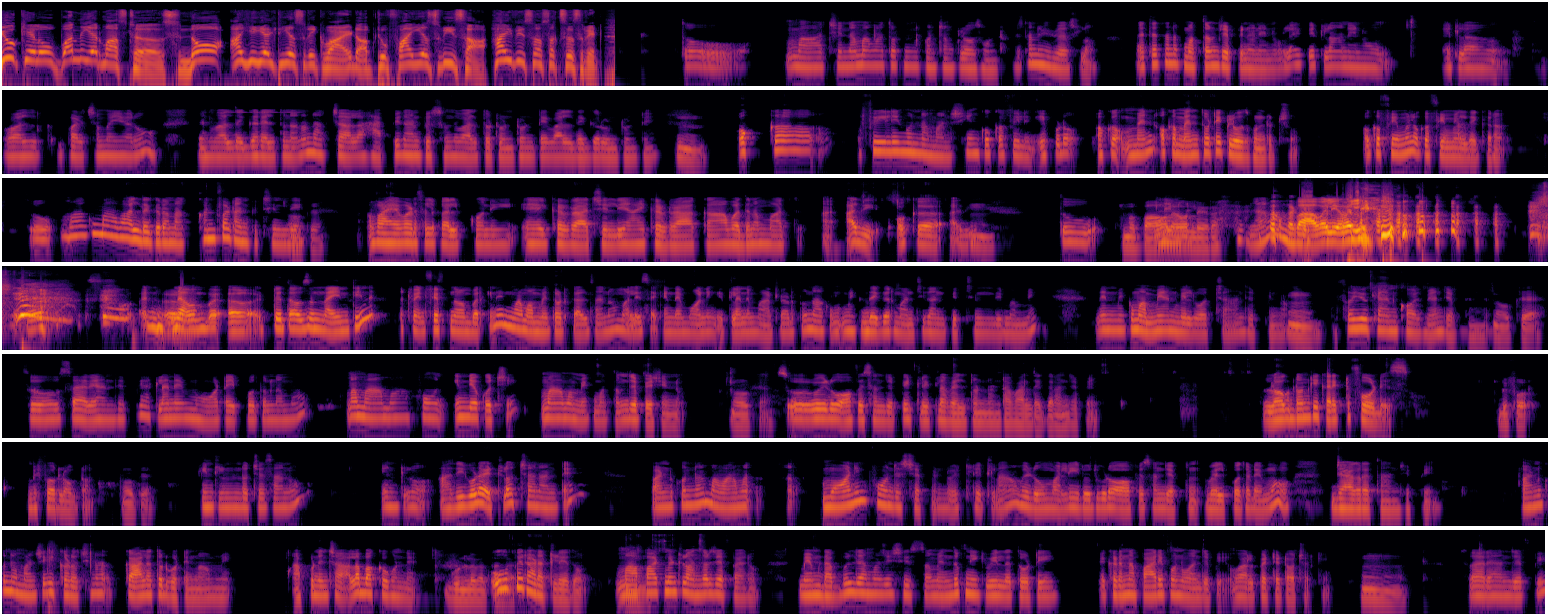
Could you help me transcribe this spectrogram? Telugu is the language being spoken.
One year masters. No E IELTS required up to 5 years visa. High visa success rate. తో మా చిన్న మామతో కొంచెం క్లోజ్ ఉంటుండే తను యూఎస్లో అయితే తనకు మొత్తం చెప్పిన నేను లైక్ ఇట్లా నేను ఇట్లా వాళ్ళు పరిచయం అయ్యారు నేను వాళ్ళ దగ్గర వెళ్తున్నాను నాకు చాలా హ్యాపీగా అనిపిస్తుంది వాళ్ళతో ఉంటుంటే వాళ్ళ దగ్గర ఉంటుంటే. ఒక్క ఫీలింగ్ ఉన్న మనిషి ఇంకొక ఫీలింగ్ ఇప్పుడు ఒక మెన్ ఒక మెన్ తోటే క్లోజ్గా ఉండొచ్చు ఒక ఫీమేల్ ఒక ఫీమేల్ దగ్గర. సో మాకు మా వాళ్ళ దగ్గర నాకు కంఫర్ట్ అనిపించింది. వాయవడసలు కలుపుకొని ఇక్కడ రా చెల్లి ఇక్కడ రాక వదనం మాత్ అది ఒక అది. తో మా బావలు ఎవరు లేరా? బావలు ఎవరు లేరు. So November two thousand nineteen twenty fifth నవంబర్కి నేను మా మమ్మీ తోటి కలిసాను. మళ్ళీ సెకండ్ డే మార్నింగ్ ఇట్లానే మాట్లాడుతూ నాకు మీకు దగ్గర మంచిగా అనిపించింది మమ్మీ. నేను మీకు మమ్మీ అని పిలవచ్చా అని చెప్పిన. హ్మ్. So you can call me అని చెప్పింది. ఓకే. సో సరే అని చెప్పి అట్లనే మోట్ అయిపోతున్నాము. మా మామ ఫోన్ ఇండియాకి వచ్చి మా మమ్మీకి మొత్తం చెప్పేసిండు. ఓకే. సో వీడు ఆఫీస్ అని చెప్పి ఇట్లా ఇట్లా వెళ్తుండంట వాళ్ళ దగ్గర అని చెప్పి. లాక్డౌన్కి correct four days. Before. Before lockdown. Okay. ఇంట్లో నుండి వచ్చేసాను. ఇంట్లో అది కూడా ఎట్లా వచ్చానంటే పండుకున్న మా మామ మార్నింగ్ ఫోన్ చేసి చెప్పిండు. ఇట్లా ఇట్లా వీడు మళ్ళీ ఈరోజు కూడా ఆఫీస్ అని చెప్తు వెళ్ళిపోతాడేమో జాగ్రత్త అని చెప్పి. పండుకున్న మనిషికి ఇక్కడ వచ్చిన కాళ్ళతో కొట్టింది మా మమ్మీ. అప్పుడు నేను చాలా బక్కగా ఉండే. గుండెలో ఊపిరాడట్లేదు మా. అపార్ట్మెంట్లో అందరు చెప్పారు మేము డబ్బులు జమ చేసి ఇస్తాం. ఎందుకు నీకు వీళ్ళతోటి? ఎక్కడన్నా పారిపోను అని చెప్పి వాళ్ళు పెట్టే టార్చర్కి. సరే అని చెప్పి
